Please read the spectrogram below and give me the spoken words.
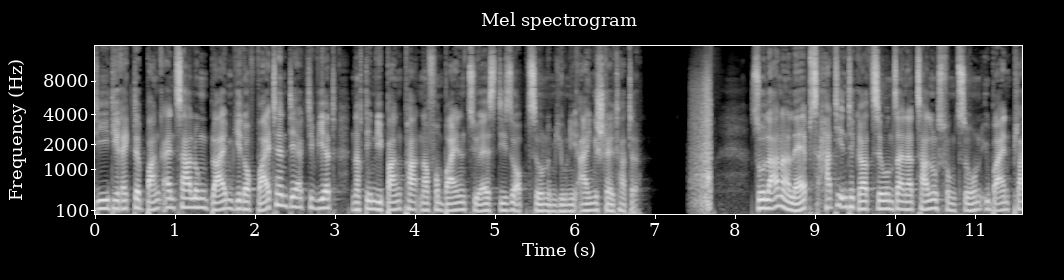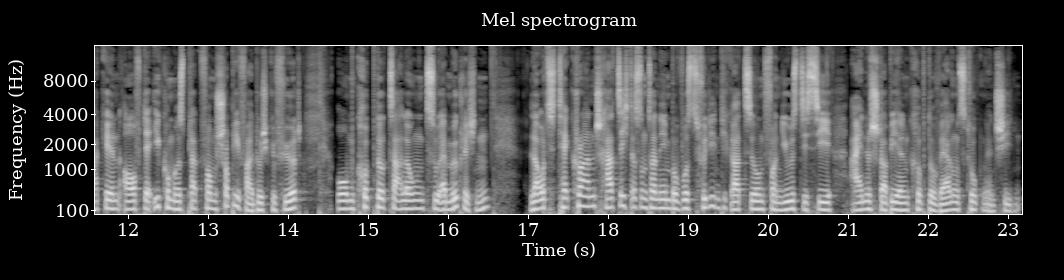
Die direkte Bankeinzahlungen bleiben jedoch weiterhin deaktiviert, nachdem die Bankpartner von Binance US diese Option im Juni eingestellt hatte. Solana Labs hat die Integration seiner Zahlungsfunktion über ein Plugin auf der E-Commerce-Plattform Shopify durchgeführt, um Kryptozahlungen zu ermöglichen. Laut TechCrunch hat sich das Unternehmen bewusst für die Integration von USDC, einem stabilen Kryptowährungstoken, entschieden.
